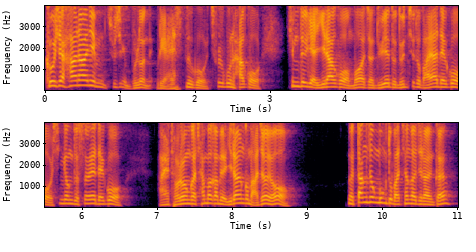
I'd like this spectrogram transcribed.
그것이 하나님 주신 물론 우리 애쓰고 출근하고 힘들게 일하고 뭐 저 위에도 눈치도 봐야 되고 신경도 써야 되고 아 더러운 거 참아가며 일하는 거 맞아요. 그러니까 땅 정복도 마찬가지라니까요.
